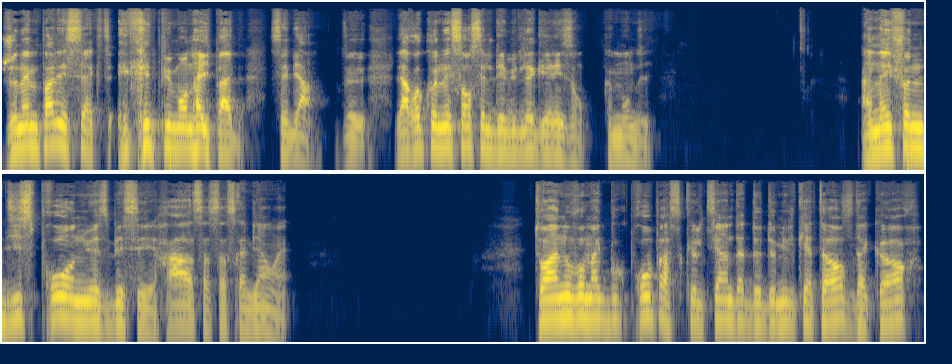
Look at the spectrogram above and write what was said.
Je n'aime pas les sectes, écrit depuis mon iPad. C'est bien. La reconnaissance est le début de la guérison, comme on dit. Un iPhone 10 Pro en USB-C. Ah, ça, ça serait bien, ouais. Toi, un nouveau MacBook Pro parce que le tien date de 2014, d'accord.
